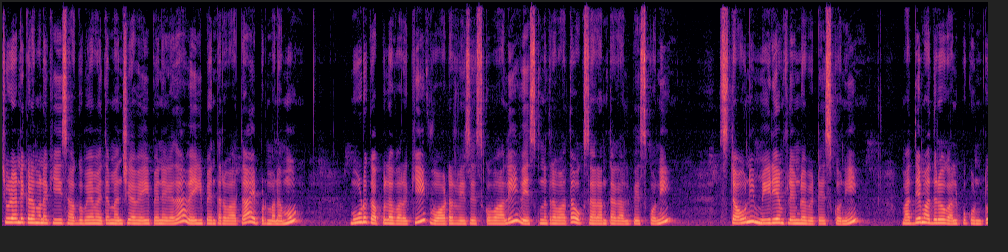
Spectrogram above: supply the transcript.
చూడండి ఇక్కడ మనకి సగ్గుబియ్యం అయితే మంచిగా వేగిపోయినాయి కదా. వేగిపోయిన తర్వాత ఇప్పుడు మనము మూడు కప్పుల వరకు వాటర్ వేసేసుకోవాలి. వేసుకున్న తర్వాత ఒకసారి అంతా కలిపేసుకొని స్టవ్ని మీడియం ఫ్లేమ్లో పెట్టేసుకొని మధ్య మధ్యలో కలుపుకుంటూ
